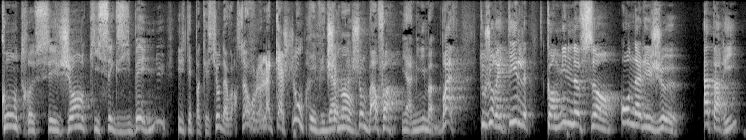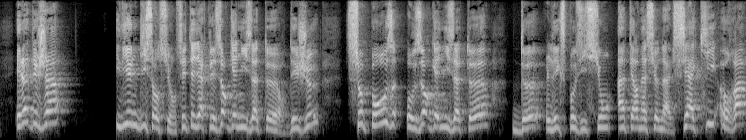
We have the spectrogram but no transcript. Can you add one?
contre ces gens qui s'exhibaient nus. Il n'était pas question d'avoir ça, on la cachon. Évidemment. Cachon, bah, enfin, il y a un minimum. Bref, toujours est-il qu'en 1900, on a les Jeux à Paris, et là déjà, il y a une dissension. C'est-à-dire que les organisateurs des Jeux s'opposent aux organisateurs de l'exposition internationale. C'est à qui aura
